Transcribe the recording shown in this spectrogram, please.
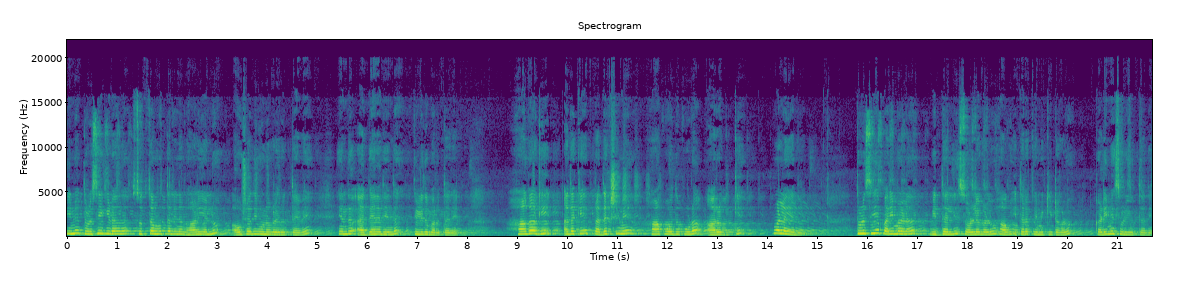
ಇನ್ನು ತುಳಸಿ ಗಿಡದ ಸುತ್ತಮುತ್ತಲಿನ ಗಾಳಿಯಲ್ಲೂ ಔಷಧಿ ಗುಣಗಳಿರುತ್ತವೆ ಎಂದು ಅಧ್ಯಯನದಿಂದ ತಿಳಿದು ಬರುತ್ತದೆ. ಹಾಗಾಗಿ ಅದಕ್ಕೆ ಪ್ರದಕ್ಷಿಣೆ ಹಾಕುವುದು ಕೂಡ ಆರೋಗ್ಯಕ್ಕೆ ಒಳ್ಳೆಯದು. ತುಳಸಿಯ ಪರಿಮಳವಿದ್ದಲ್ಲಿ ಸೊಳ್ಳೆಗಳು ಹಾಗೂ ಇತರ ಕ್ರಿಮಿಕೀಟಗಳು ಕಡಿಮೆ ಸುಳಿಯುತ್ತದೆ.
